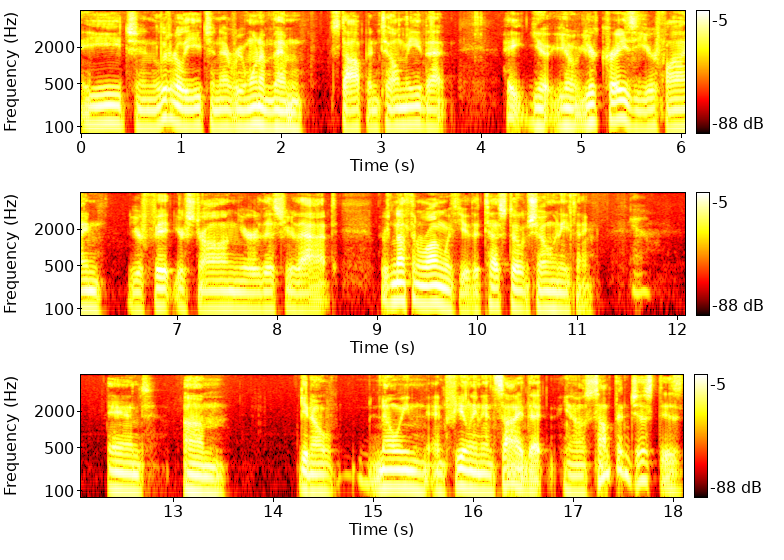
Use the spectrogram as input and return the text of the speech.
each and literally each and every one of them stop and tell me that, hey, you you know, you're crazy, you're fine, you're fit, you're strong, you're this, you're that. There's nothing wrong with you. The tests don't show anything. Yeah. And um, you know, knowing and feeling inside that you know something just is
